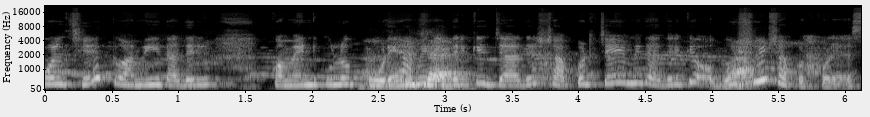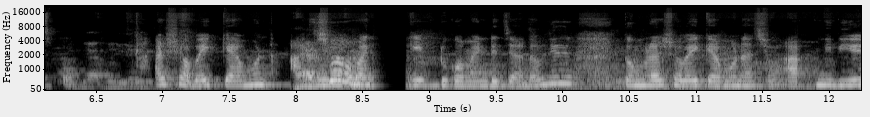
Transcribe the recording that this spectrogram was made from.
বলছে তো আমি তাদের কমেন্টগুলো পড়ে আমি তাদেরকে যাদের সাপোর্ট চাই আমি তাদেরকে অবশ্যই সাপোর্ট করে আসব। আর সবাই কেমন আছো আমাকে একটু কমেন্টে জানাও যে তোমরা সবাই কেমন আছো? আপনি দিয়ে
